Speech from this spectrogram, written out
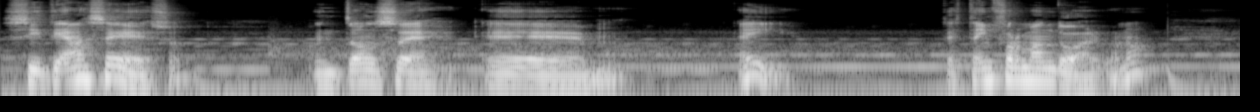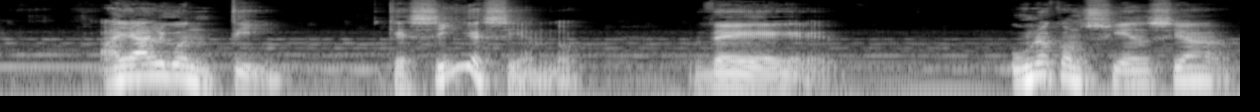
si te hace eso, entonces hey, te está informando algo, ¿no? Hay algo en ti que sigue siendo de una conciencia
